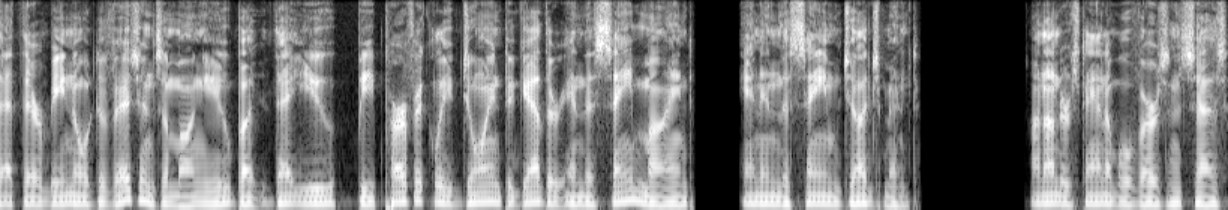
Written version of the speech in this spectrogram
that there be no divisions among you, but that you be perfectly joined together in the same mind and in the same judgment. An understandable version says,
